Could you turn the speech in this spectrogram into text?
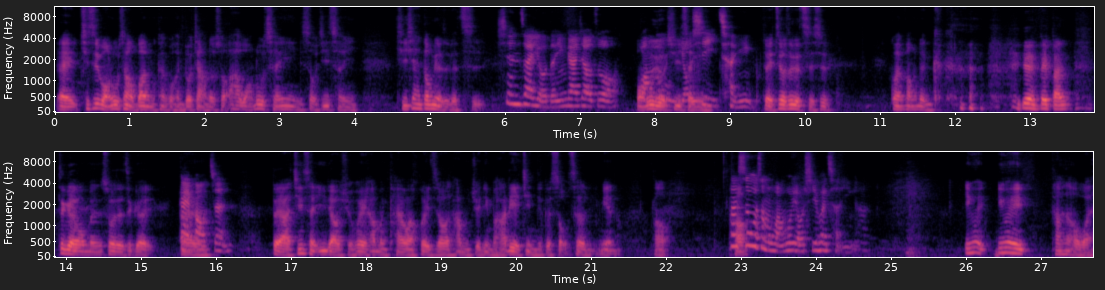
诶，其实网络上我不知道你们看过，很多家长都说啊，网络成瘾、手机成瘾，其实现在都没有这个词。现在有的应该叫做。网络游戏成瘾，对，只有这个词是官方认可，因为被颁这个我们说的这个盖保证、呃，对啊，精神医疗学会他们开完会之后，他们决定把它列进这个手册里面好，但是为什么网络游戏会成瘾啊？因为因为它很好玩，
